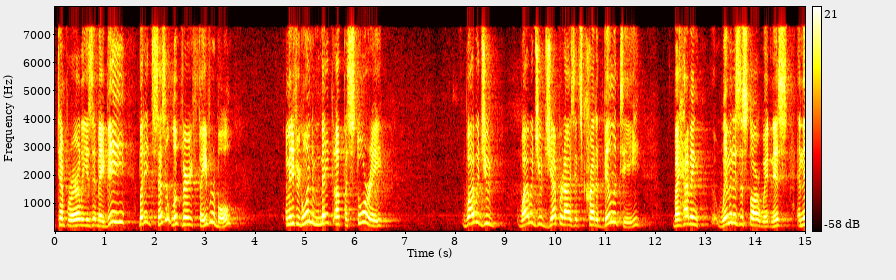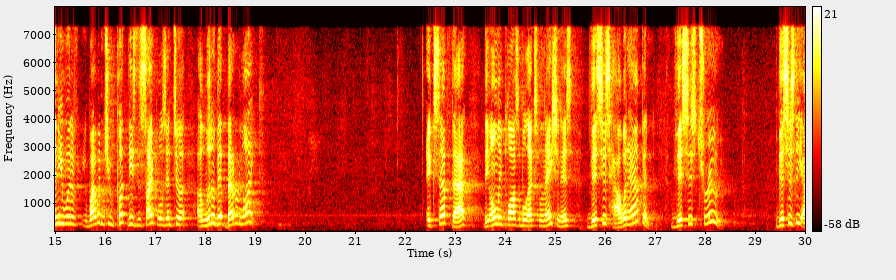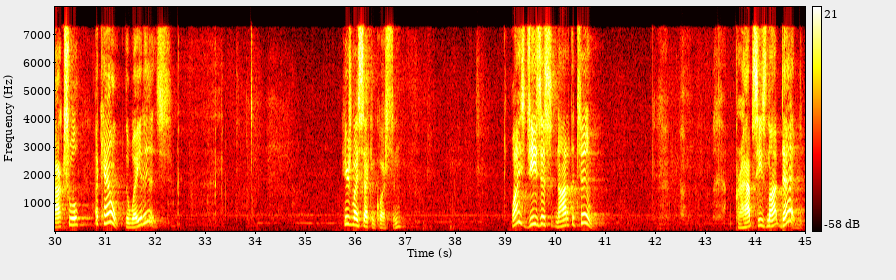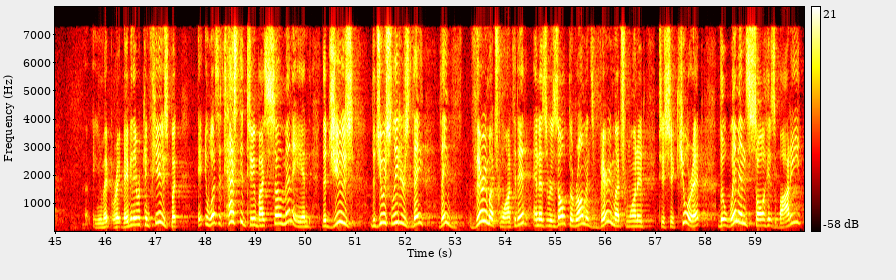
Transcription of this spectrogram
Temporarily as it may be, but it doesn't look very favorable. I mean, if you're going to make up a story, why would you, why would you jeopardize its credibility by having women as the star witness, and then you would have, why wouldn't you put these disciples into a, a little bit better light? Except that the only plausible explanation is this is how it happened. This is true. This is the actual account, the way it is. Here's my second question Why is Jesus not at the tomb? Perhaps he's not dead. Maybe they were confused, but it, was attested to by so many. And the Jews, the Jewish leaders, they, they very much wanted it. And as a result, the Romans very much wanted to secure it. The women saw his body.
